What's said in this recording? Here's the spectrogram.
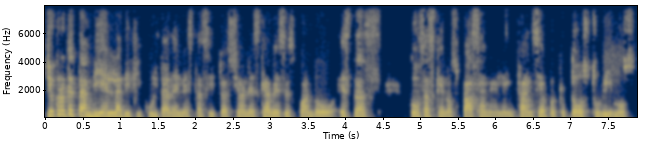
Yo creo que también la dificultad en esta situación es que a veces cuando estas cosas que nos pasan en la infancia, porque todos tuvimos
